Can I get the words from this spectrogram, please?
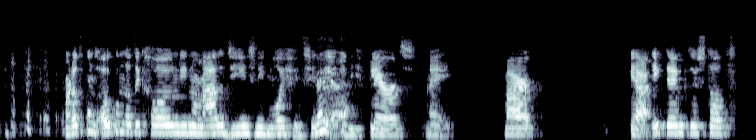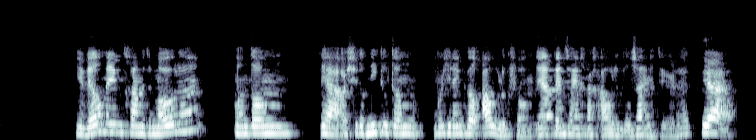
maar dat komt ook omdat ik gewoon die normale jeans niet mooi vind zitten. Nee, en die flared, nee. Maar ja, ik denk dus dat je wel mee moet gaan met de mode. Want dan, ja, als je dat niet doet, dan word je denk ik wel ouderlijk van. Ja, tenzij je graag ouderlijk wil zijn natuurlijk. Ja.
